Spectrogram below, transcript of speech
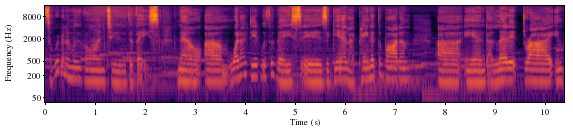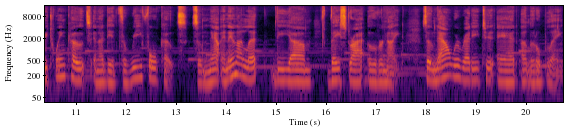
so we're going to move on to the vase. Now, um, what I did with the vase is, again, I painted the bottom uh, and I let it dry in between coats and I did three full coats. So now, and then I let the um, vase dry overnight. So now we're ready to add a little bling.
